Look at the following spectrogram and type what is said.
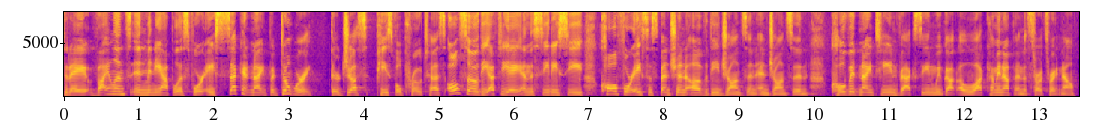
Today, violence in Minneapolis for a second night, but don't worry. They're just peaceful protests. Also, the FDA and the CDC call for a suspension of the Johnson & Johnson COVID-19 vaccine. We've got a lot coming up and it starts right now.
